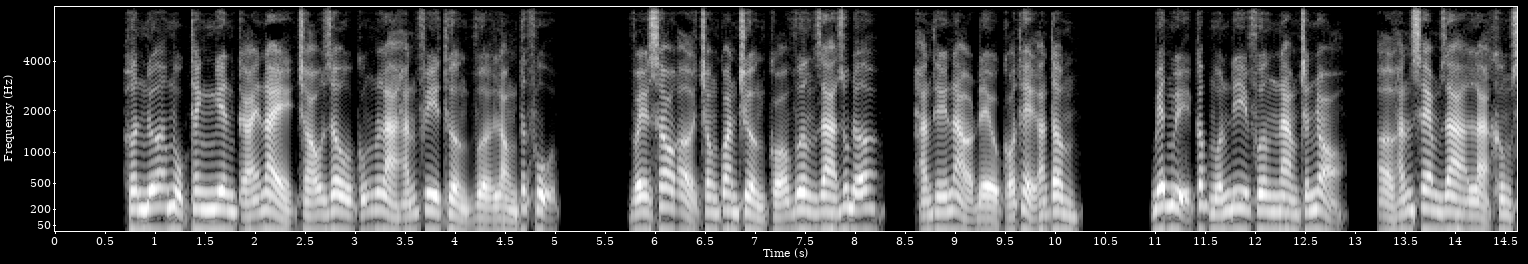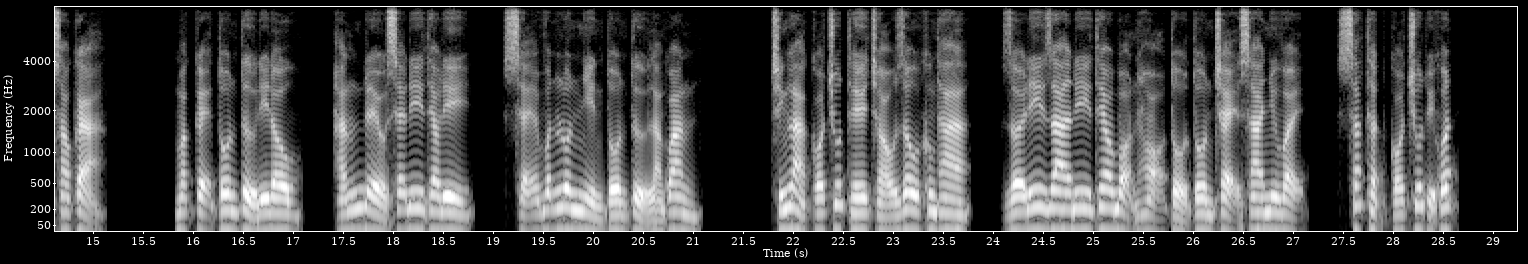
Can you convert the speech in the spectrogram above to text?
Hơn nữa mục thanh niên cái này cháu dâu cũng là hắn phi thường vừa lòng tức phụ. Về sau ở trong quan trường có vương gia giúp đỡ, hắn thế nào đều có thể an tâm. Biết ngụy cấp muốn đi phương Nam chấn nhỏ, ở hắn xem ra là không sao cả. Mặc kệ tôn tử đi đâu, hắn đều sẽ đi theo đi, sẽ vẫn luôn nhìn tôn tử làm quan. Chính là có chút thế cháu dâu không tha, rời đi ra đi theo bọn họ tổ tôn chạy xa như vậy, xác thật có chút ủy khuất.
